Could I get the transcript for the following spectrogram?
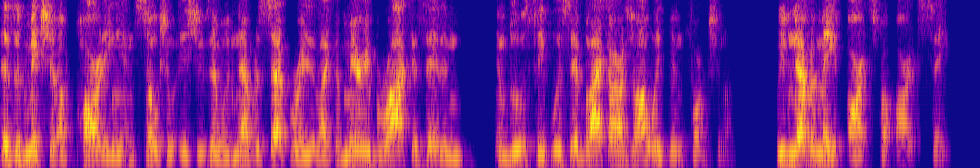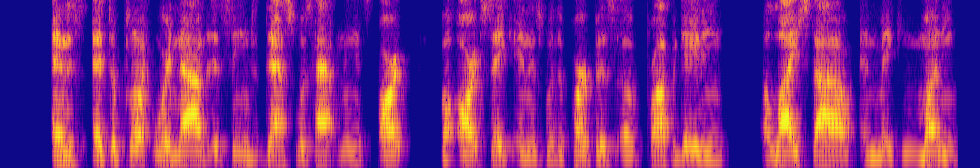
as a mixture of partying and social issues. It was never separated. Like Amiri Baraka said in, in Blues People, he said, Black art has always been functional. We've never made arts for art's sake. And it's at the point where now it seems that's what's happening. It's art for art's sake and it's for the purpose of propagating a lifestyle and making money.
